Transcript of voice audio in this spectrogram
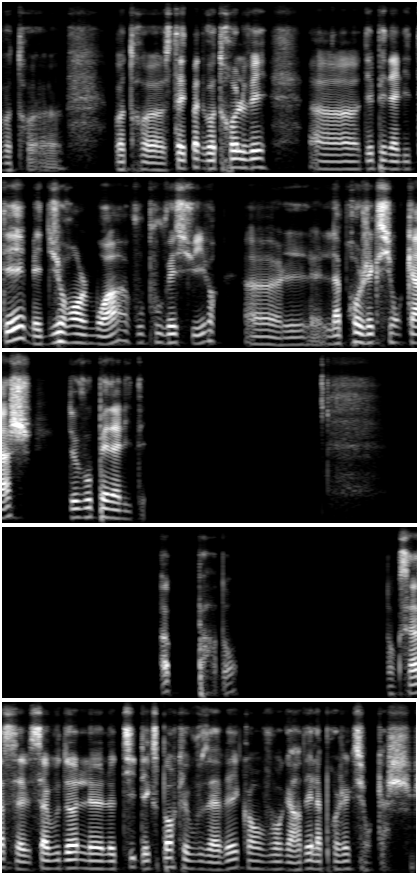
votre, votre statement, votre relevé euh, des pénalités, mais durant le mois, vous pouvez suivre euh, la projection cash de vos pénalités. Hop, pardon. Donc ça, ça vous donne le, type d'export que vous avez quand vous regardez la projection cache.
